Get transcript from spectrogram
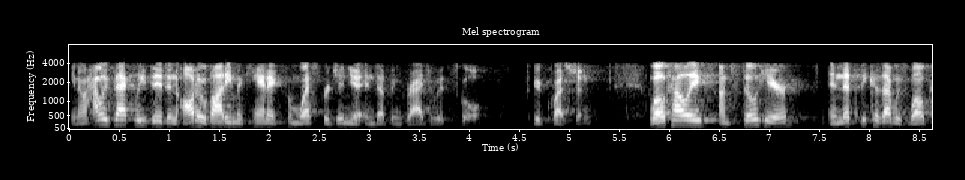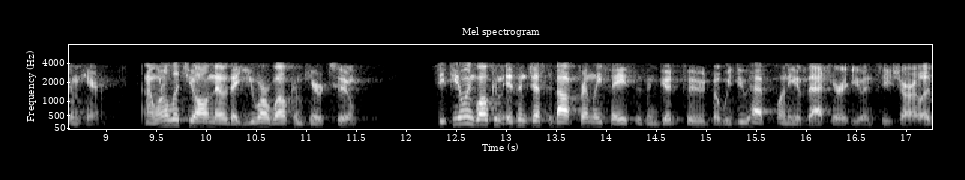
You know, how exactly did an auto body mechanic from West Virginia end up in graduate school? It's a good question. Well, colleagues, I'm still here, and that's because I was welcome here. And I want to let you all know that you are welcome here too. See, feeling welcome isn't just about friendly faces and good food, but we do have plenty of that here at UNC Charlotte.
